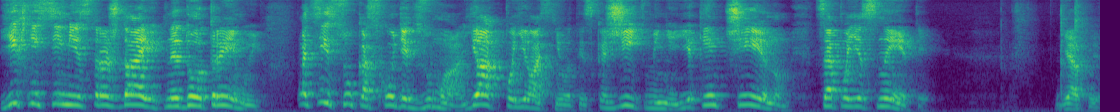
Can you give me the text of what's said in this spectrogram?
їхні сім'ї страждають, недоотримують. А ці, сука, сходять з ума. Як пояснювати? Скажіть мені, яким чином це пояснити? Дякую.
